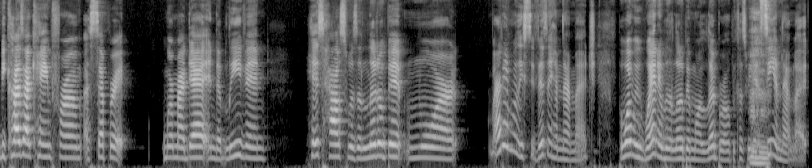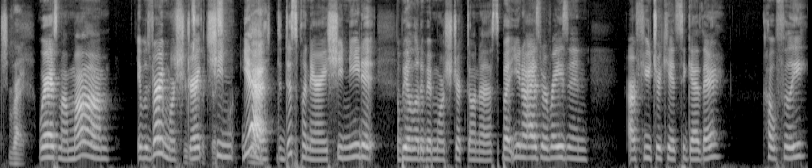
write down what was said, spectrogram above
Because I came from a separate, where my dad ended up leaving, his house was a little bit more I didn't really see, visit him that much. But when we went, it was a little bit more liberal because we didn't Mhm. see him that much. right. Whereas my mom, it was very more She strict. She, yeah, yeah. the disciplinary. She needed to be a little bit more strict on us. But you know, as we're raising our future kids together, hopefully,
